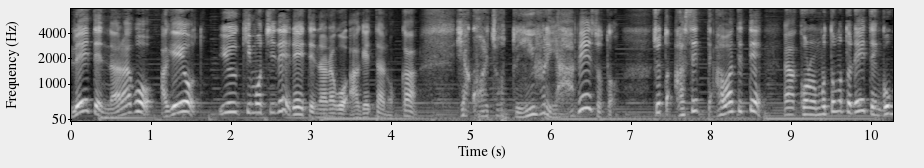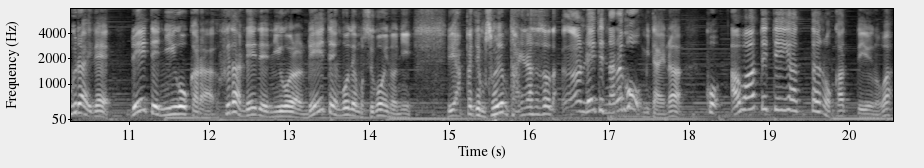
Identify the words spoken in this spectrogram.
0.75上げようという気持ちで0.75上げたのか、いや、これちょっとインフレやべえぞと。ちょっと焦って慌てて、このもともと0.5ぐらいで、0.25から、普段0.25なの0.5でもすごいのに、やっぱりでもそれでも足りなさそうだ。うん、0.75! みたいな、こう、慌ててやったのかっていうのは、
